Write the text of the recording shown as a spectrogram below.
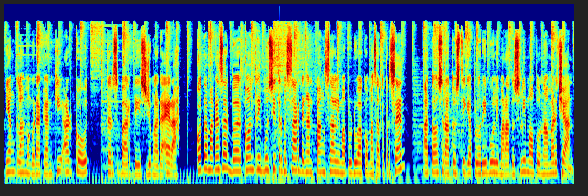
yang telah menggunakan QR Code tersebar di sejumlah daerah. Kota Makassar berkontribusi terbesar dengan pangsa 52,1 persen atau 130.556 merchant.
